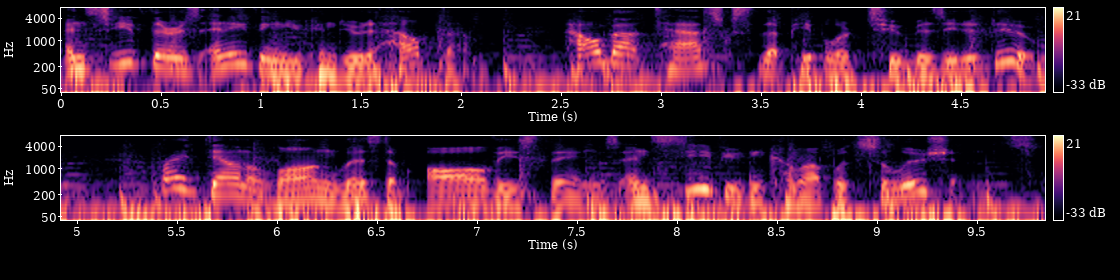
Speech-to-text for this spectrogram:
and see if there is anything you can do to help them. How about tasks that people are too busy to do? Write down a long list of all these things and see if you can come up with solutions.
